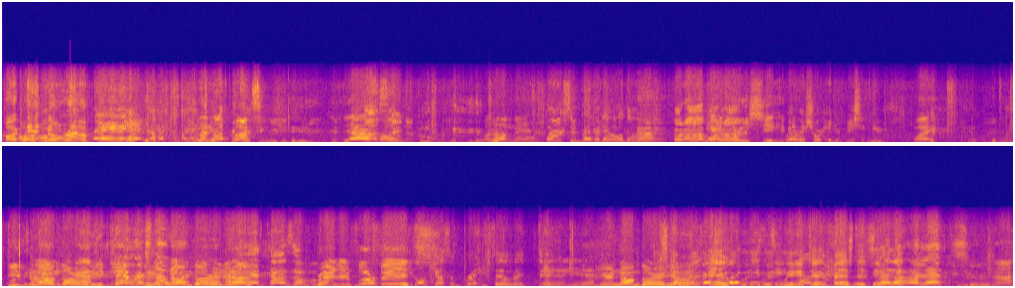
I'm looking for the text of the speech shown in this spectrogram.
Fuck that, no round for me. I'm not even boxing you. Yeah, bro. What up, man? Boxing, brother, now, hold on. Hold up, hold up. Do shit. We have a short intermission here. What? He's numbed already. The camera's You're not numbed already, huh? Brandon You forfeits. gonna kill some brain cells right there. You're numbed already, huh? Hey, we, We need to invest in something. Nah.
